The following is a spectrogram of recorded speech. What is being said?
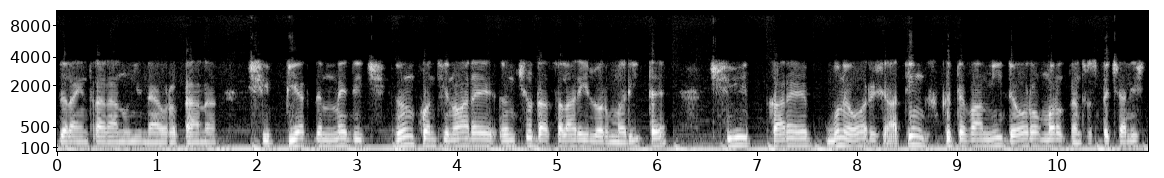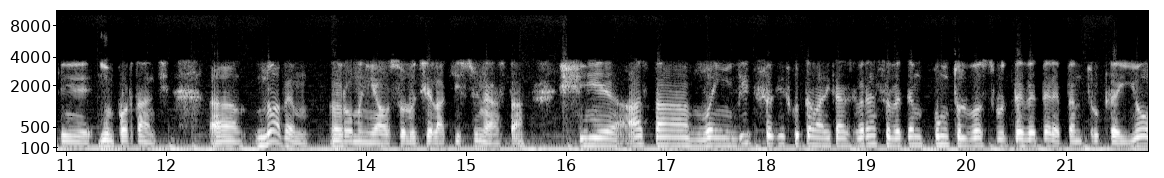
de la intrarea în Uniunea Europeană și pierdem medici în continuare în ciuda salariilor mărite și care uneori ating câteva mii de euro, mă rog, pentru specialiștii importanți. Uh, nu avem în România o soluție la chestiunea asta și asta vă invit să discutăm, adică aș vrea să vedem punctul vostru de vedere, pentru că e o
